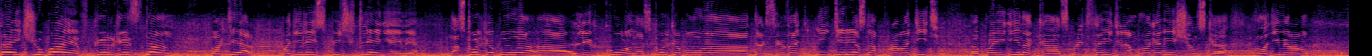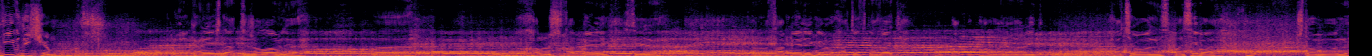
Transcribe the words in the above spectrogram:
Тайчубаев, Кыргызстан. Бахтияр, поделись впечатлениями. Насколько было э, легко, насколько было, так сказать, интересно проводить э, поединок э, с представителем Благовещенска Владимиром Вивдычем? Конечно, тяжело мне. Э, Хороший соперник, сильный. Э, Сопернику хочу сказать, по- поблагодарить. Хочу он спасибо, чтобы он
